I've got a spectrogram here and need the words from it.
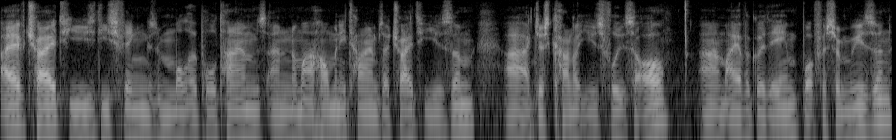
I have tried to use these things multiple times, and no matter how many times I try to use them, uh, I just cannot use flutes at all. Um, I have a good aim, but for some reason,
